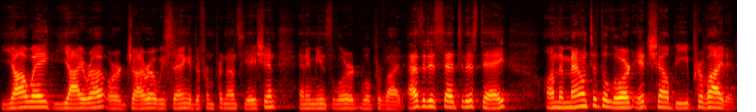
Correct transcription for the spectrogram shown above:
Yahweh, Yireh, or Jireh, we sang a different pronunciation, and it means the Lord will provide. As it is said to this day, on the mount of the Lord it shall be provided.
